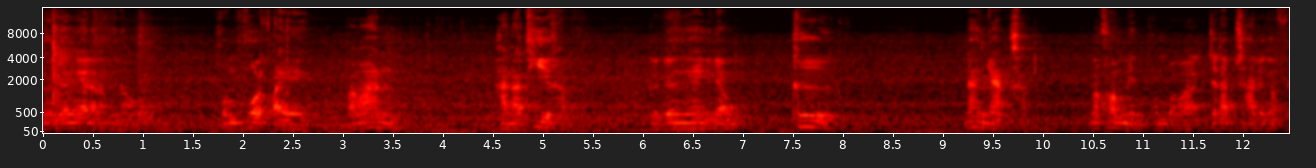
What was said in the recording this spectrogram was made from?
กิดเรื่องเนี้ยนะครับพี่น้องผมโพสต์ไปประมาณหานาทีครับ เกิดเรื่องเนี้ยอีกแล้ว คือนั่งยักษ์ครับ มาคอมเมนต์ผมบอกว่าจะรับชาหรือกาแฟ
